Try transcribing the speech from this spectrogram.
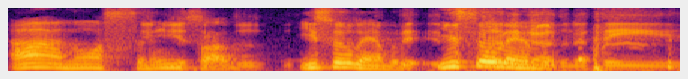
Ah, nossa, nem me fala. do- Isso eu lembro. Isso eu tá lembro. ligado, né? Tem.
